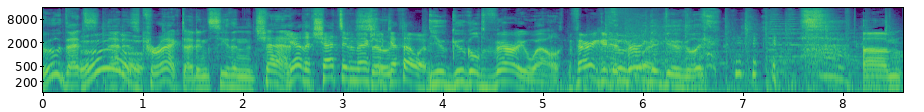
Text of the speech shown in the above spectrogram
Ooh, that's that is correct. I didn't see that in the chat. Yeah, the chat didn't actually So get that one. You googled very well. Very good Yeah, Very good googling. um,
